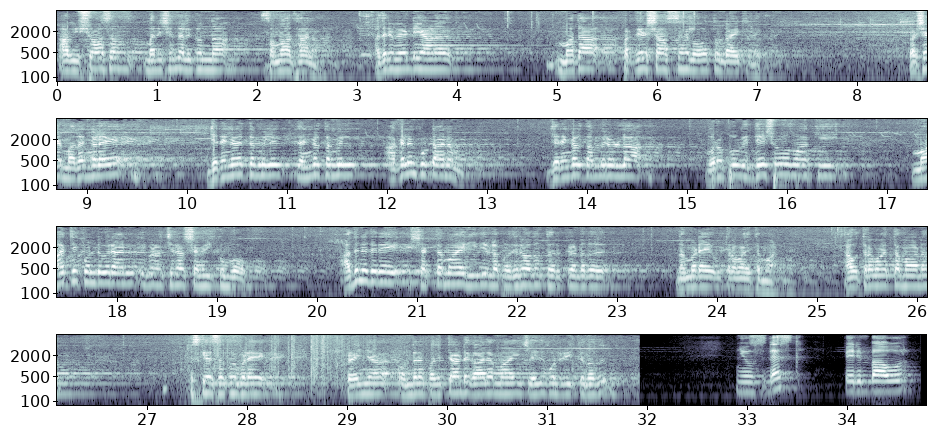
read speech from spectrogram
ആ വിശ്വാസം മനുഷ്യൻ നൽകുന്ന സമാധാനം. അതിനുവേണ്ടിയാണ് മത പ്രത്യയശാസ്ത്രങ്ങൾ ലോകത്തുണ്ടായിട്ടുള്ളത് പക്ഷേ മതങ്ങളെ ജനങ്ങളെ തമ്മിൽ ജനങ്ങൾ തമ്മിൽ അകലം കൂട്ടാനും ജനങ്ങൾ തമ്മിലുള്ള വെറുപ്പും വിദ്വേഷവുമാക്കി മാറ്റിക്കൊണ്ടുവരാൻ ഇവിടെ ചിലർ ശ്രമിക്കുമ്പോൾ അതിനെതിരെ ശക്തമായ രീതിയിലുള്ള പ്രതിരോധം തീർക്കേണ്ടത് നമ്മുടെ ഉത്തരവാദിത്തമാണ്. ആ ഉത്തരവാദിത്തമാണ് എസ് കെ എസ് ഇവിടെ കഴിഞ്ഞ ഒന്നര പതിറ്റാണ്ട് കാലമായി ചെയ്തുകൊണ്ടിരിക്കുന്നത്. News desk Perumbavoor.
